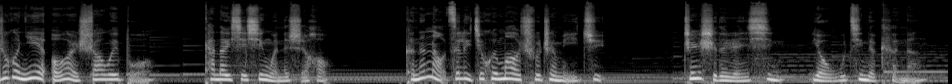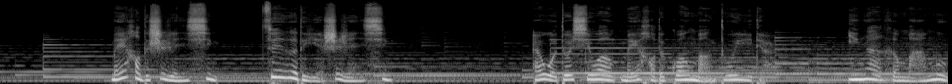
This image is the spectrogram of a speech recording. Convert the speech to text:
如果你也偶尔刷微博，看到一些新闻的时候，可能脑子里就会冒出这么一句：“真实的人性有无尽的可能。美好的是人性，罪恶的也是人性。而我多希望美好的光芒多一点儿，阴暗和麻木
